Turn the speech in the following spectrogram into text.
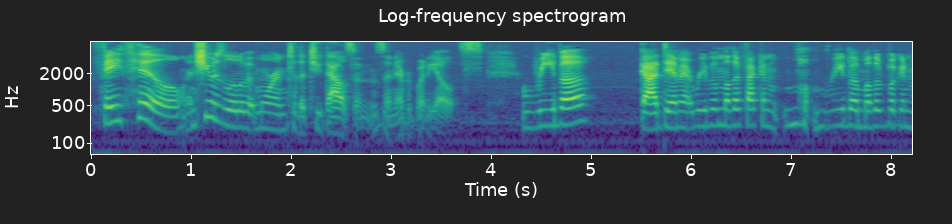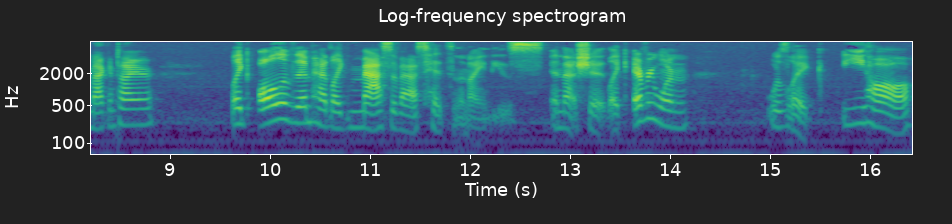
Faith Hill, and she was a little bit more into the 2000s than everybody else. Reba, goddamn it, Reba motherfucking Reba motherfucking McEntire. Like all of them had like massive ass hits in the 90s and that shit. Like everyone was like yeehaw.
